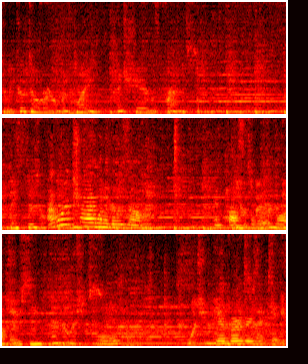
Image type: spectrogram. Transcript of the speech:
to be cooked over an open flame and shared with friends. They sizzle. I want to try one of those um You impossible expect burger them to be whoppers. juicy and delicious. What you may burgers are expect.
